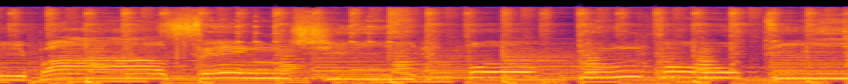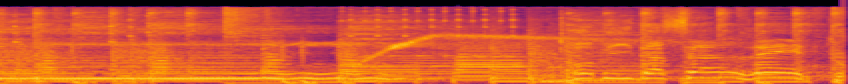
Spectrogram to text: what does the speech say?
リバー戦士ポップン40飛び出せレと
